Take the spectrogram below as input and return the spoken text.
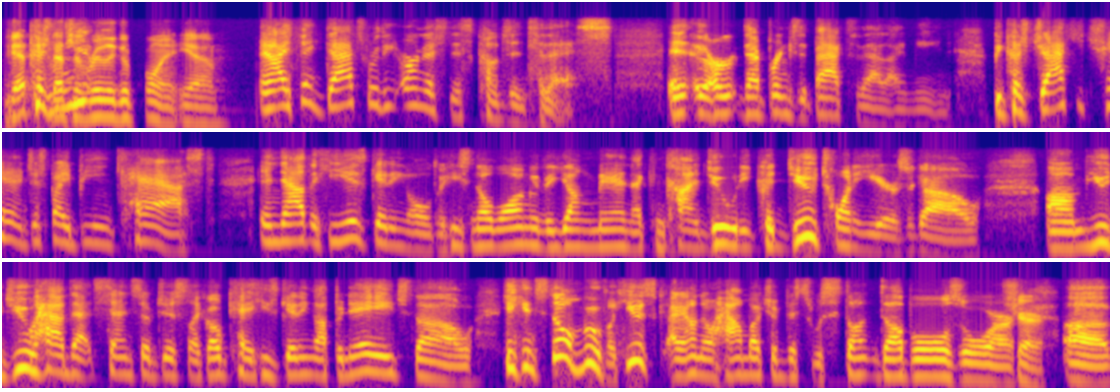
Yep. 'cause That's when a really good point. Yeah. And I think that's where the earnestness comes into this. It- or that brings it back to that, I mean. Because Jackie Chan, just by being cast, and now that he is getting older, he's no longer the young man that can kind of do what he could do 20 years ago. Um, you do have that sense of just like, okay, he's getting up in age, though. He can still move. Like he was, I don't know how much of this was stunt doubles or Sure. uh,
